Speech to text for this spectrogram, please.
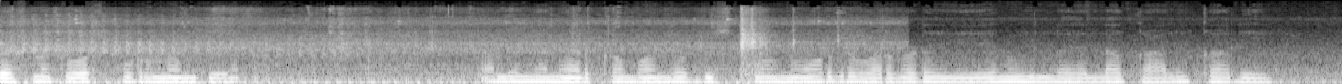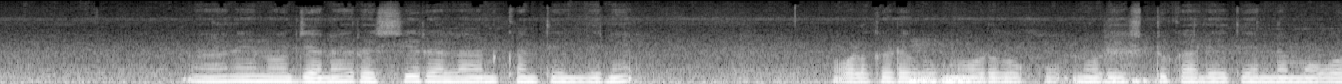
ದರ್ಶನ ತೋರಿಸ್ಬಿಟ್ರು ನಮಗೆ ಅಲ್ಲಿಂದ ನಡ್ಕೊಂಬಂದು ಬಿಸಿಲು ನೋಡಿದ್ರೆ ಹೊರಗಡೆ ಏನೂ ಇಲ್ಲ, ಎಲ್ಲ ಖಾಲಿ ಖಾಲಿ. ನಾನೇನು ಜನ ರಶ್ ಇರಲ್ಲ ಅನ್ಕೊಂತಿದ್ದೀನಿ. ಒಳಗಡೆ ಹೋಗಿ ನೋಡಬೇಕು. ನೋಡಿ ಎಷ್ಟು ಖಾಲಿ ಐತೆ ನಮ್ಮವ್ವ,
